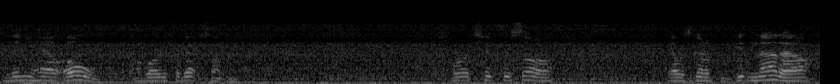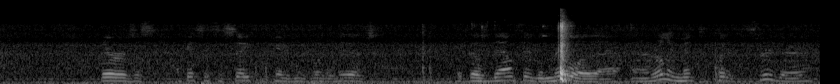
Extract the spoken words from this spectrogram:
And then you have oh, I've already forgot something. Before I take this off, I was gonna getting that out. There is a, I guess it's a safety cable is what it is. It goes down through the middle of that, and I really meant to put it through there.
